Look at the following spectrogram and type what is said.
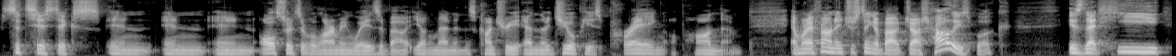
statistics in in in all sorts of alarming ways about young men in this country, and the GOP is preying upon them. And what I found interesting about Josh Hawley's book is that he,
